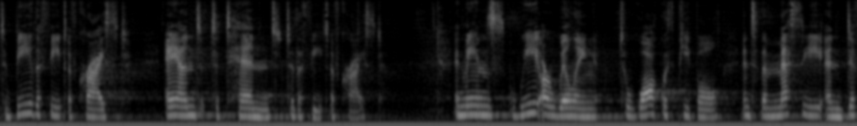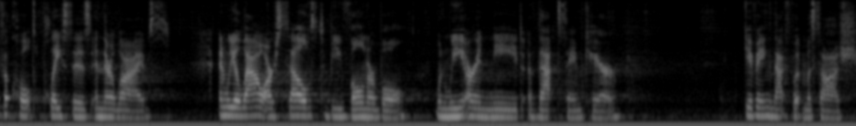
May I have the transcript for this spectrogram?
to be the feet of Christ and to tend to the feet of Christ. It means we are willing to walk with people into the messy and difficult places in their lives, and we allow ourselves to be vulnerable when we are in need of that same care. Giving that foot massage,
